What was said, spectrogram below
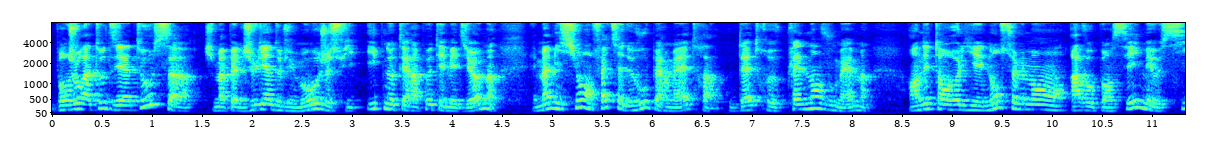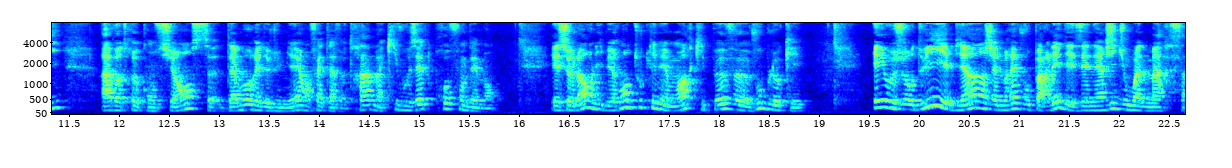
Bonjour à toutes et à tous, je m'appelle Julien Delumeau, je suis hypnothérapeute et médium, et ma mission en fait c'est de vous permettre d'être pleinement vous-même, en étant relié non seulement à vos pensées, mais aussi à votre conscience, d'amour et de lumière, en fait à votre âme, à qui vous êtes profondément. Et cela en libérant toutes les mémoires qui peuvent vous bloquer. Et aujourd'hui, eh bien, j'aimerais vous parler des énergies du mois de mars.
